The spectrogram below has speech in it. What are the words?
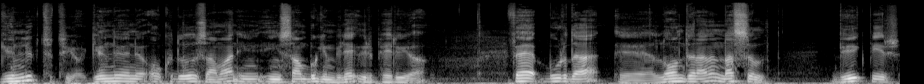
Günlük tutuyor. Günlüğünü okuduğu zaman in, insan bugün bile ürperiyor. Ve burada e, Londra'nın nasıl büyük bir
